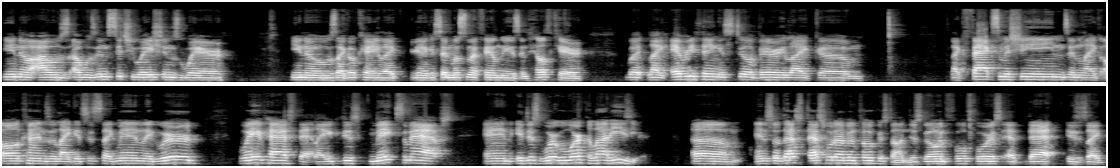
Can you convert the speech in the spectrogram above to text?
you know, I was I was in situations where, you know, it was like okay, like like I said, most of my family is in healthcare, but like everything is still very like um like fax machines and like all kinds of like it's just like man, like we're way past that. Like you could just make some apps and it just work will work a lot easier. Um, and so that's that's what I've been focused on. Just going full force at that is like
